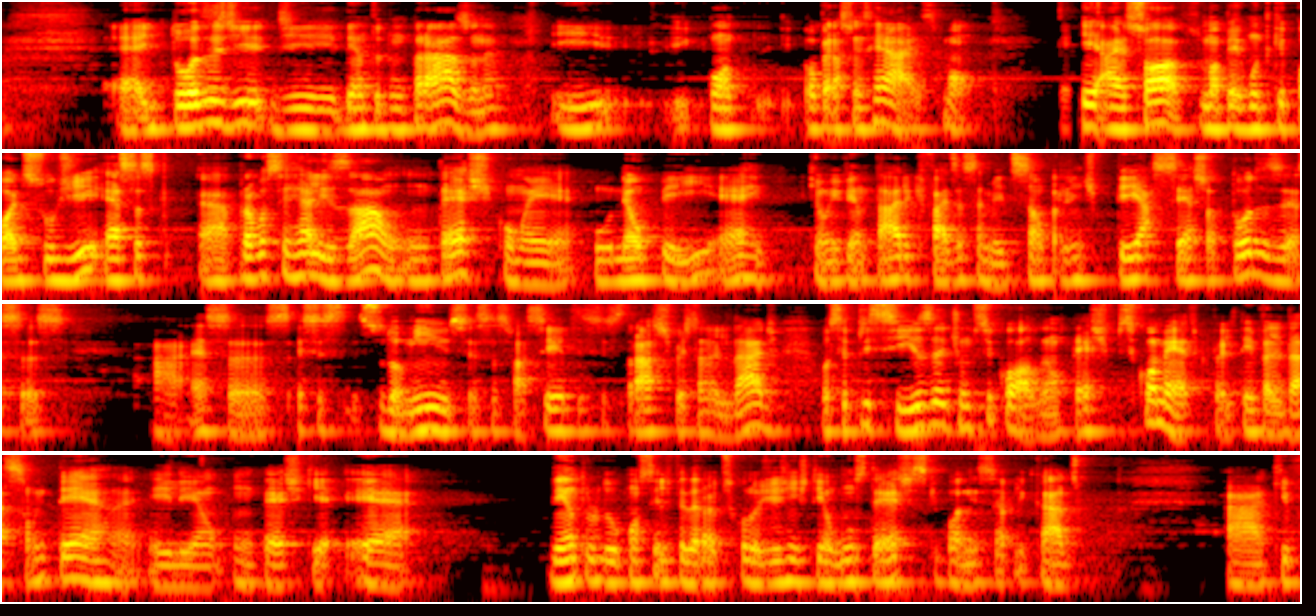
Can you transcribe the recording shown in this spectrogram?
É, e todas de, de dentro de um prazo, né? E, e com operações reais. Bom, e aí só uma pergunta que pode surgir, essas ah, para você realizar um, teste como é o NELPI-R, que é um inventário que faz essa medição para a gente ter acesso a todas essas essas, esses, esses, domínios, essas facetas, esses traços de personalidade, você precisa de um psicólogo. É um teste psicométrico. Ele tem validação interna, ele é um, um teste que é, é, Dentro do Conselho Federal de Psicologia, a gente tem alguns testes que podem ser aplicados, a, que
